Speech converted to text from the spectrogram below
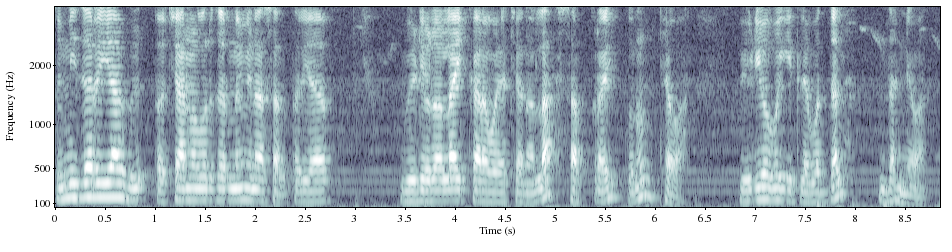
तुम्ही जर या व्हि- चॅनलवर जर नवीन असाल तर या व्हिडिओला लाईक करावा या चॅनलला सबस्क्राईब करून ठेवा. व्हिडिओ बघितल्याबद्दल धन्यवाद.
